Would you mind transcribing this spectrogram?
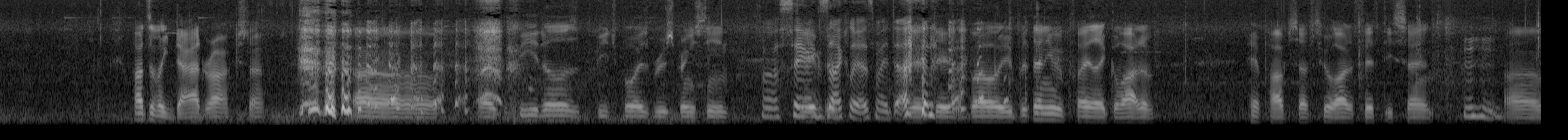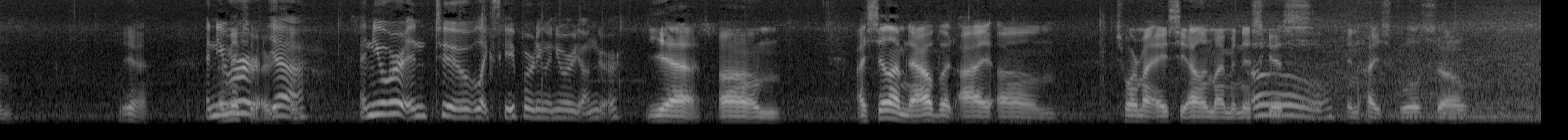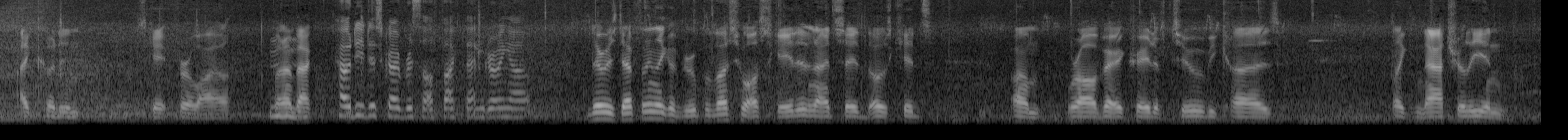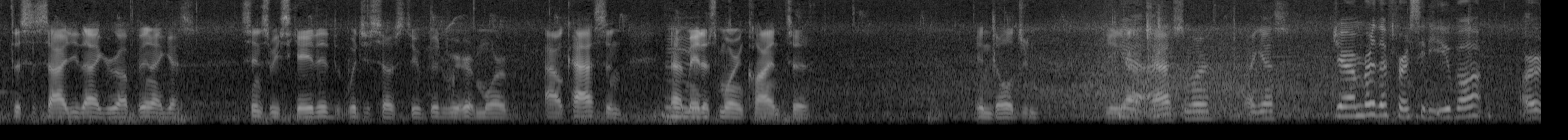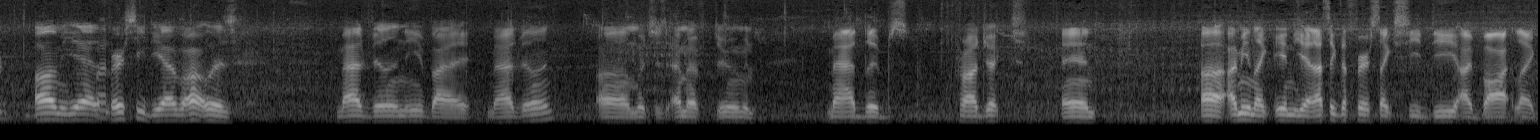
lots of like dad rock stuff. uh, like Beatles, Beach Boys, Bruce Springsteen, Oh, same David- exactly as my yeah, dad. David Bowie. But then he would play like a lot of hip hop stuff too, a lot of 50 Cent. hmm Um, yeah. And you were yeah. And you were into like skateboarding when you were younger. Yeah, um, I still am now, but I um, tore my ACL and my meniscus Oh. in high school, so I couldn't skate for a while. But I'm Mhm. back. How do you describe yourself back then growing up? There was definitely like a group of us who all skated, and I'd say those kids um, were all very creative too because, like, naturally in the society that I grew up in, I guess, since we skated, which is so stupid, we were more outcasts, and that Mm. made us more inclined to indulge in being Yeah. outcasts more, I guess. Do you remember the first CD you bought? Or Um, yeah, the first CD I bought was Madvillainy by Madvillain, um, which is MF Doom and Madlib's project. And uh, I mean, like, in yeah, that's like the first like CD I bought like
